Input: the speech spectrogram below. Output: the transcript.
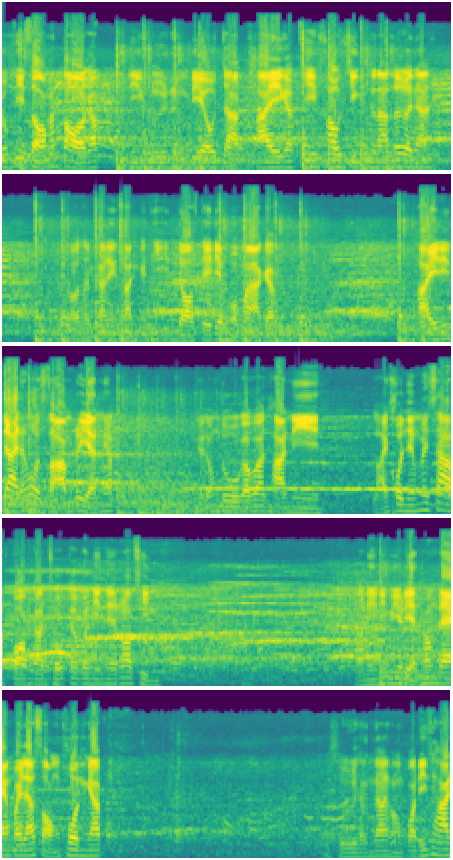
ยกที่ 2 กันต่อครับ นี่คือหนึ่งเดียวจากไทยครับที่เข้าชิงชนะเลิศนะก็ทำการแข่งขันกันที่อินดอร์สเตเดียมหัวหมากครับ ไทยนี่ได้ทั้งหมด 3 เหรียญครับ เดี๋ยวต้องดูครับว่าธานี หลายคนยังไม่ทราบฟอร์มการชกกันวันนี้ในรอบชิง ตอนนี้นี่มีเหรียญทองแดงไปแล้ว 2 คนครับ คือทางด้านของปณิธาน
